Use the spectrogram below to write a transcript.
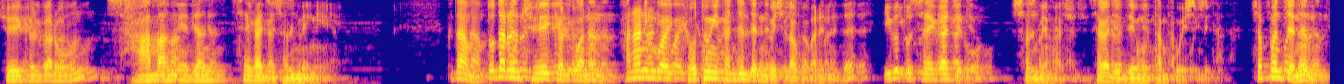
죄의 결과로 온 사망에 대한 세 가지 설명이에요. 그 다음 또 다른 죄의 결과는 하나님과의 교통이 단절되는 것이라고 말했는데 이것도 세 가지로 설명하시죠. 세 가지 내용을 담고 있습니다. 첫 번째는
